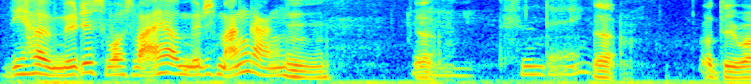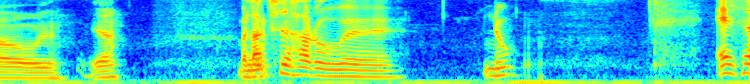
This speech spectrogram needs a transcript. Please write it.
vi har jo mødtes, vores veje har jo mødtes mange gange Mm, ja. øh, siden da. Ikke? ja. Og det var jo, øh, ja. Hvor lang tid har du øh, nu? Altså,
